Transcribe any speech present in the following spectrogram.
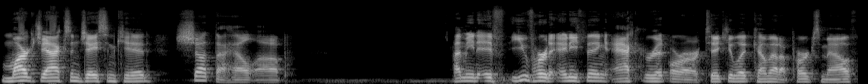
Mark Jackson, Jason Kidd, shut the hell up. I mean, if you've heard anything accurate or articulate come out of Perk's mouth,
